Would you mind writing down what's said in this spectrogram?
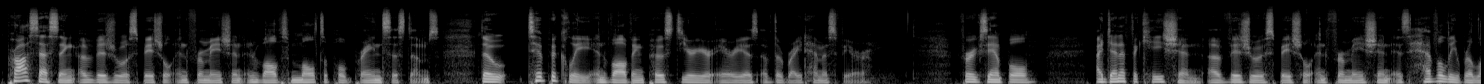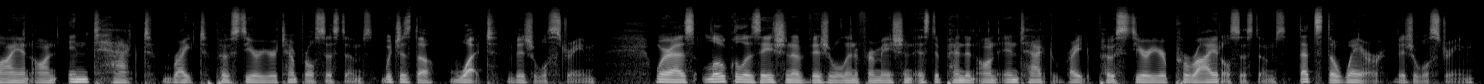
Processing of visuospatial information involves multiple brain systems, though typically involving posterior areas of the right hemisphere. For example, identification of visuospatial information is heavily reliant on intact right posterior temporal systems, which is the what visual stream, whereas localization of visual information is dependent on intact right posterior parietal systems, that's the where visual stream.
